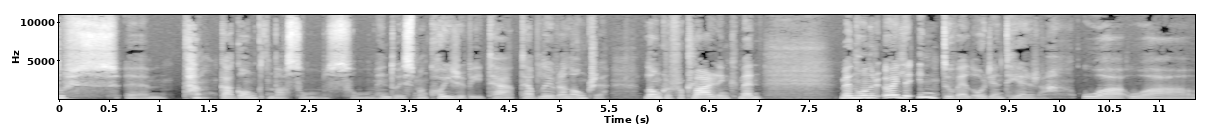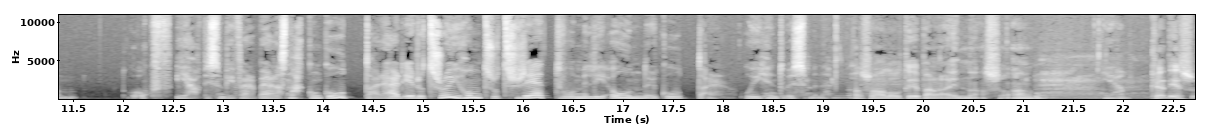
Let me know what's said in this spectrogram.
løs um, tankagongtene som, som hinduismen køyre vi. Det, det blir en langre, langre forklaring, men, men hon er øyelig ikke vel orienteret. Og, og och ja, vi som vi får bara snacka om godar. Här är det 330 miljoner godar i hinduismen. Alltså hallo det är bara en alltså. Ja. Ja. Kvad er så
